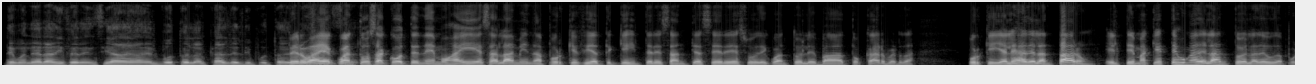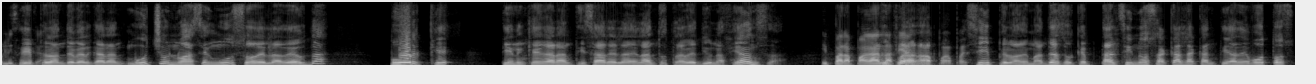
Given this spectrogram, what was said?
de manera diferenciada el voto del alcalde, el diputado. Pero vaya. ¿cuánto sacó? Tenemos ahí esa lámina porque fíjate que es interesante hacer eso de cuánto les va a tocar, ¿verdad? Porque ya les adelantaron. El tema es que este es un adelanto de la deuda política. Sí, pero han de ver Muchos no hacen uso de la deuda porque tienen que garantizar el adelanto a través de una fianza. Y para pagar la Y fianza. pues sí, pero además de eso, ¿qué tal si no sacas la cantidad de votos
